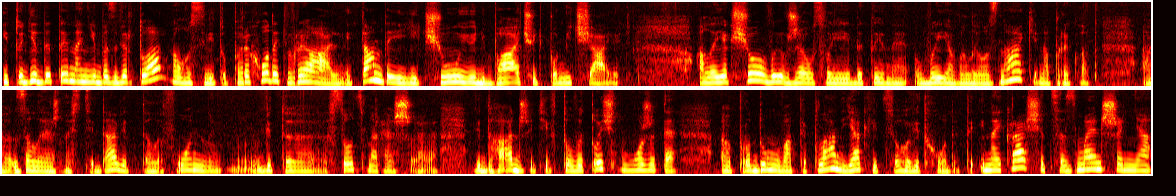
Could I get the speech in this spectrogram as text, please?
І тоді дитина ніби з віртуального світу переходить в реальний, там, де її чують, бачать, помічають. Але якщо ви вже у своєї дитини виявили ознаки, наприклад, е, залежності да, від телефону, від е, соцмереж, е, від гаджетів, то ви точно можете е, продумувати план, як від цього відходити. І найкраще це зменшення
